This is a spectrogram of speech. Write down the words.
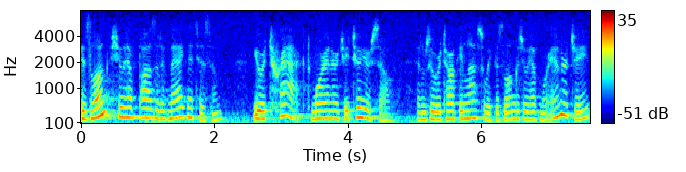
as long as you have positive magnetism, you attract more energy to yourself. And as we were talking last week, as long as you have more energy,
